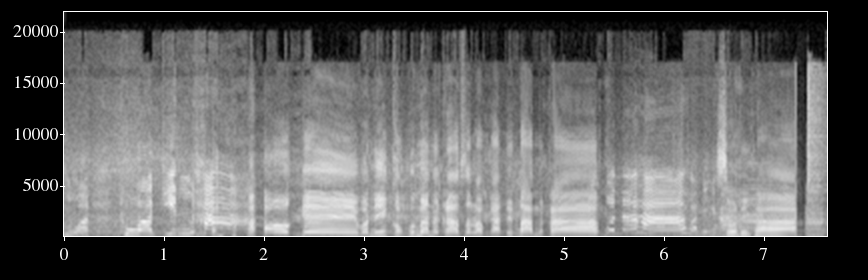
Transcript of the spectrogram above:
หัวทัวร์กินค่ะ โอเค วันนี้ขอบคุณมากนะครับสำหรับการติดตามนะครับ ขอบคุณนะคะ สวัสดีค่ะ สวัสดีครับ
